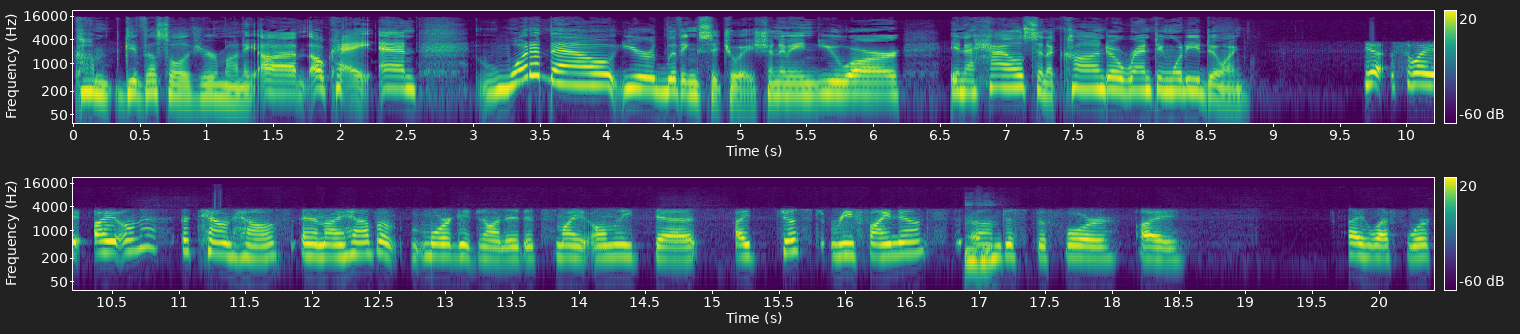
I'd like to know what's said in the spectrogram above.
Come, give us all of your money. Uh, okay. And what about your living situation? I mean, you are in a house, in a condo, renting. What are you doing? Yeah, so I, I own a, a townhouse and I have a mortgage on it. It's my only debt. I just refinanced um, mm-hmm. just before I I left work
